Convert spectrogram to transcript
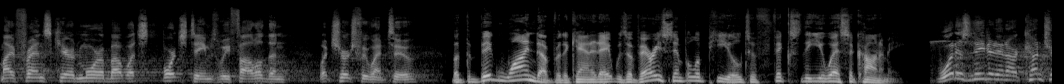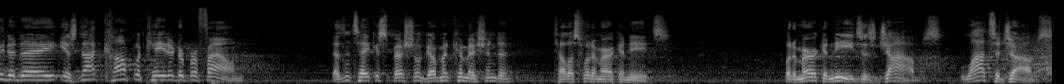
My friends cared more about what sports teams we followed than what church we went to. But the big windup for the candidate was a very simple appeal to fix the U.S. economy. What is needed in our country today is not complicated or profound. It doesn't take a special government commission to tell us what America needs. What America needs is jobs, lots of jobs.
